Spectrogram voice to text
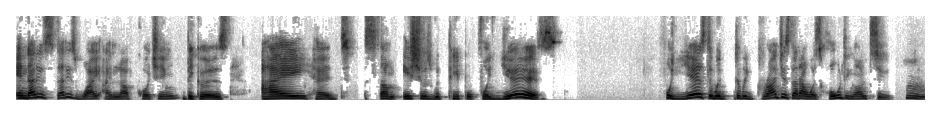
And that is that is why I love coaching because I had some issues with people for years. For years there were there were grudges that I was holding on to Hmm.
